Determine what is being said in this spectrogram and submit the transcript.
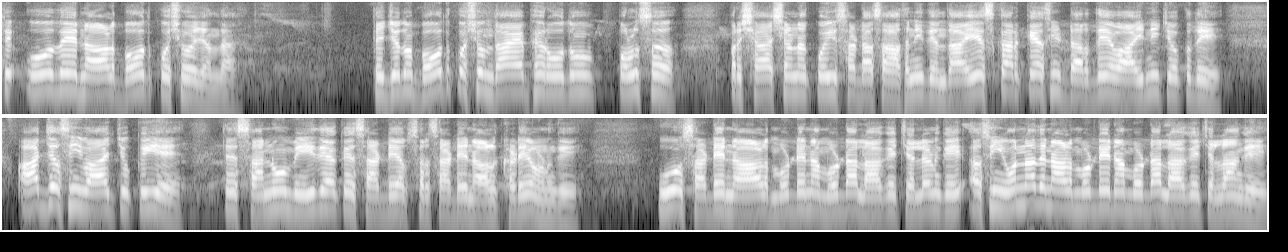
ਤੇ ਉਹਦੇ ਨਾਲ ਬਹੁਤ ਕੁਝ ਹੋ ਜਾਂਦਾ ਹੈ। ਤੇ ਜਦੋਂ ਬਹੁਤ ਕੁਝ ਹੁੰਦਾ ਹੈ, ਫਿਰ ਉਦੋਂ ਪੁਲਿਸ, ਪ੍ਰਸ਼ਾਸਨ ਕੋਈ ਸਾਡਾ ਸਾਥ ਨਹੀਂ ਦਿੰਦਾ। ਇਸ ਕਰਕੇ ਅਸੀਂ ਡਰਦੇ, ਆਵਾਜ਼ ਨਹੀਂ ਚੁੱਕਦੇ। ਅੱਜ ਅਸੀਂ ਆਵਾਜ਼ ਚੁੱਕੀ ਹੈ ਤੇ ਸਾਨੂੰ ਉਮੀਦ ਹੈ ਕਿ ਸਾਡੇ ਅਫਸਰ ਸਾਡੇ ਨਾਲ ਖੜੇ ਹੋਣਗੇ। ਉਹ ਸਾਡੇ ਨਾਲ ਮੋਢੇ ਨਾਲ ਮੋਢਾ ਲਾ ਕੇ ਚੱਲਣਗੇ। ਅਸੀਂ ਉਹਨਾਂ ਦੇ ਨਾਲ ਮੋਢੇ ਨਾਲ ਮੋਢਾ ਲਾ ਕੇ ਚੱਲਾਂਗੇ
